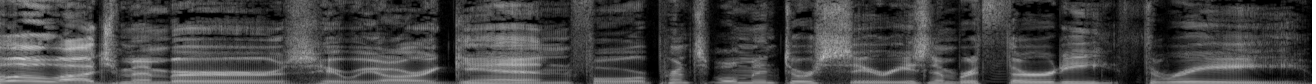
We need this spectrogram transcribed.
Hello, Lodge members. Here we are again for Principal Mentor Series number 33.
